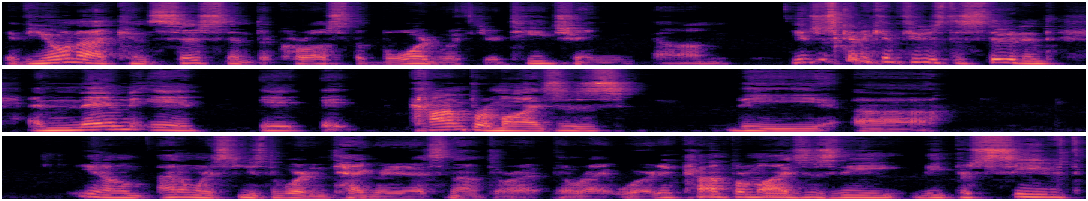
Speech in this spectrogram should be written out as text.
if you're not consistent across the board with your teaching, um, you're just going to confuse the student, and then it it, it compromises the uh, you know, I don't want to use the word integrity. That's not the right the right word. It compromises the the perceived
